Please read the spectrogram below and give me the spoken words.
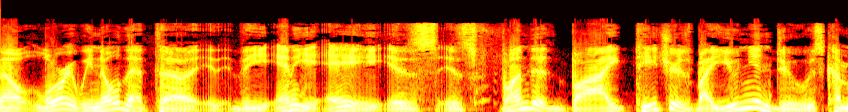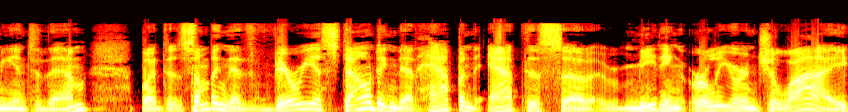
Now, Laurie, we know that uh, the NEA is is funded by teachers, by union dues coming into them. But something that's very astounding that happened at this uh, meeting earlier in July,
